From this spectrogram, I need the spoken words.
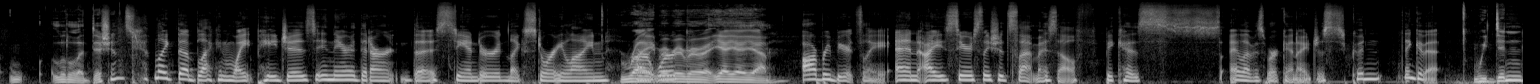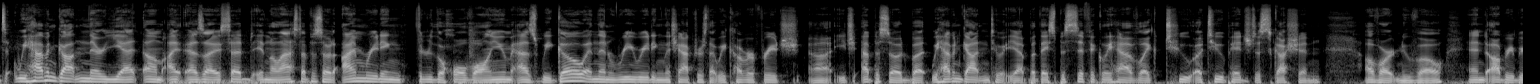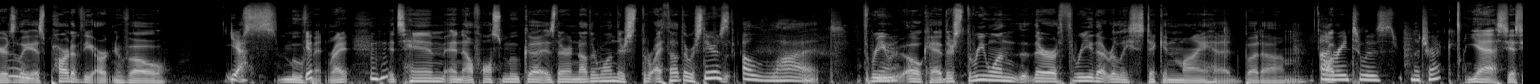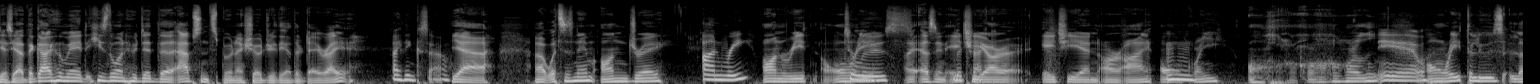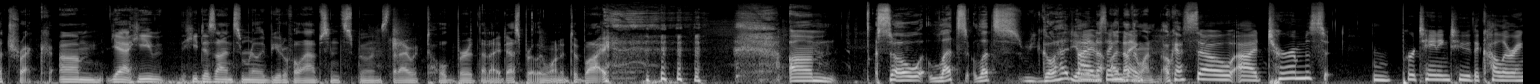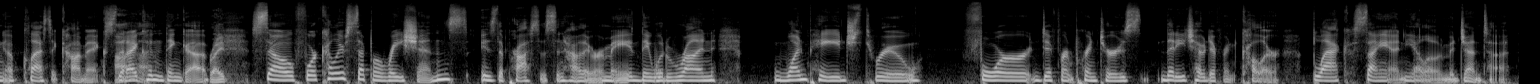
little additions. like the black and white pages in there that aren't the standard like storyline Right, right, right, right, right. Yeah, yeah, yeah. Aubrey Beardsley, and I seriously should slap myself because I love his work and I just couldn't think of it. We didn't. We haven't gotten there yet. Um, I, as I said in the last episode, I'm reading through the whole volume as we go, and then rereading the chapters that we cover for each uh, each episode. But we haven't gotten to it yet. But they specifically have like two a two page discussion of Art Nouveau, and Aubrey Beardsley is part of the Art Nouveau Yes. movement, right? It's him and Alphonse Mucha. Is there another one? There's th- I thought there was th- There's a lot. three. yeah. Okay, there's three. One. There are three that really stick in my head. But um, Henri Toulouse-Lautrec? Yes, yes, yes, yeah. The guy who made he's the one who did the absinthe spoon I showed you the other day, right? I think so. Yeah. Uh, what's his name? Andre Henri. Henri Henri Toulouse as in H E R H E N R I Henri Henri Ew. Henri Toulouse Lautrec. Um, yeah, he he designed some really beautiful absinthe spoons that I told Bird that I desperately wanted to buy. um, so let's let's go ahead. You I have, have a second another thing. one. Okay. So uh, terms pertaining to the coloring of classic comics that I Ah, couldn't think of. right. So four color separations is the process and how they were made. They would run one page through four different printers that each have a different color black cyan yellow and magenta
